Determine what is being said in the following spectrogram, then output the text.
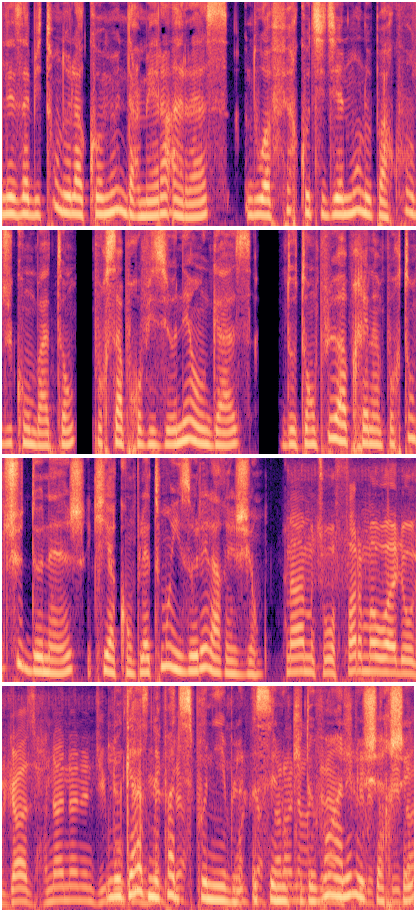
Les habitants de la commune d'Amera Arras doivent faire quotidiennement le parcours du combattant pour s'approvisionner en gaz, d'autant plus après l'importante chute de neige qui a complètement isolé la région. Le gaz n'est pas disponible, c'est nous qui devons aller le chercher.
